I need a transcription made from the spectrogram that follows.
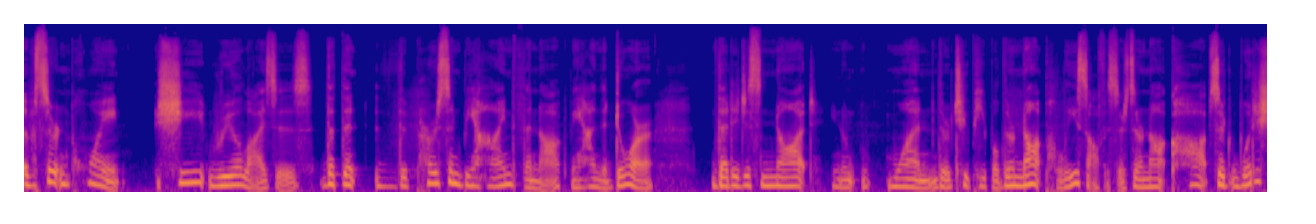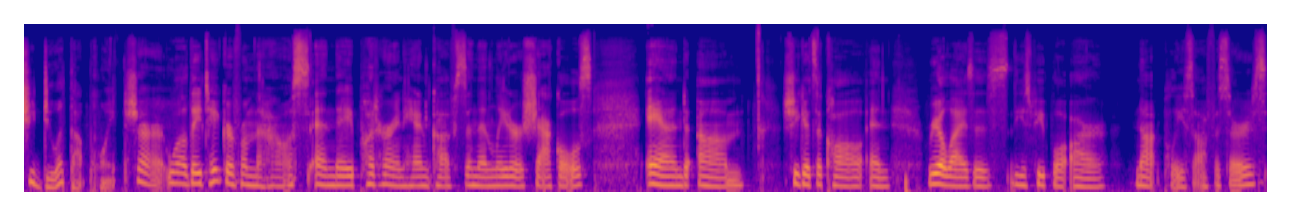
a certain point, she realizes that the the person behind the knock, behind the door, that it is not, you know, one, there are two people. They're not police officers. They're not cops. So what does she do at that point? Sure. Well, they take her from the house and they put her in handcuffs and then later shackles. And um, she gets a call and realizes these people are not police officers.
